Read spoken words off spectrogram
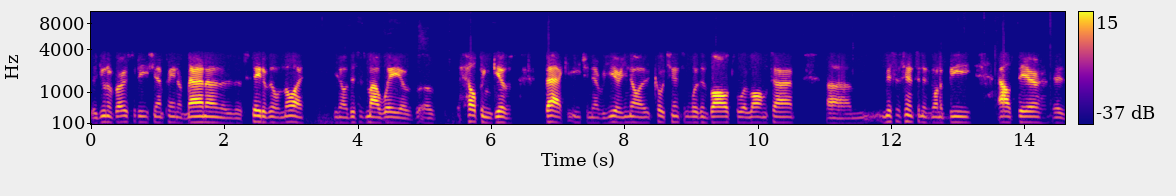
the university, Champaign Urbana, the state of Illinois. You know, this is my way of, of helping give back each and every year. You know, Coach Henson was involved for a long time. Um, Mrs. Henson is going to be out there as,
